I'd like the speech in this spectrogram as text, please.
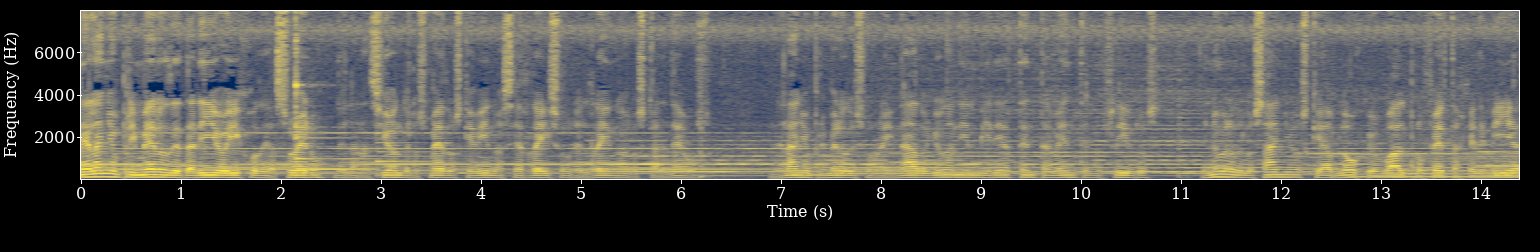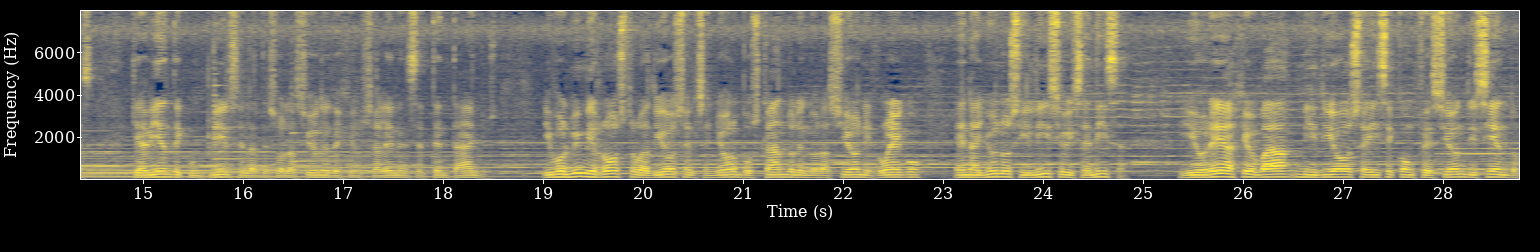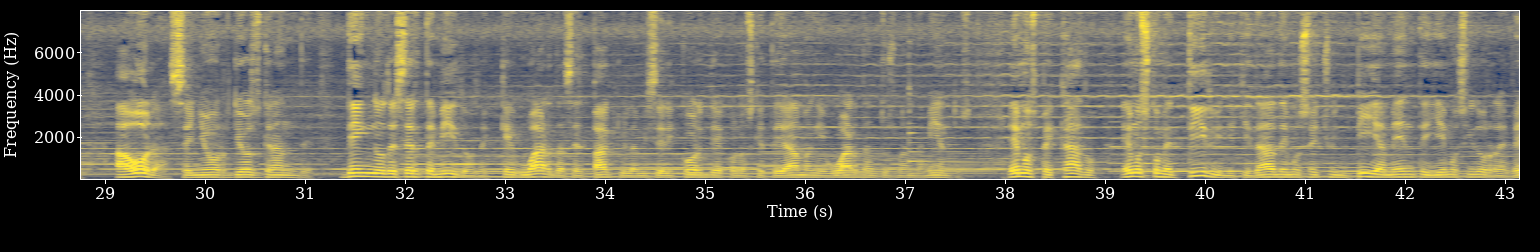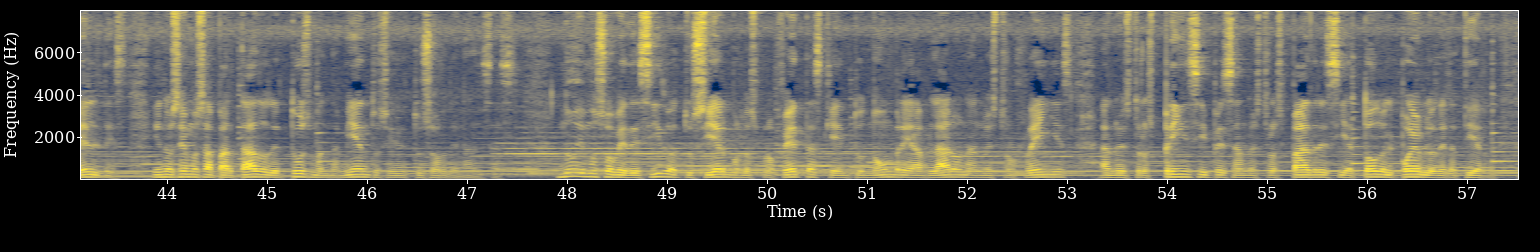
En el año primero de Darío, hijo de Asuero, de la nación de los Medos, que vino a ser rey sobre el reino de los caldeos, en el año primero de su reinado, yo Daniel miré atentamente en los libros el número de los años que habló Jehová al profeta Jeremías, que habían de cumplirse las desolaciones de Jerusalén en setenta años. Y volví mi rostro a Dios el Señor, buscándole en oración y ruego, en ayuno, silicio y ceniza. Y oré a Jehová mi Dios e hice confesión diciendo, Ahora, Señor Dios grande, digno de ser temido, de que guardas el pacto y la misericordia con los que te aman y guardan tus mandamientos. Hemos pecado, hemos cometido iniquidad, hemos hecho impíamente y hemos sido rebeldes y nos hemos apartado de tus mandamientos y de tus ordenanzas. No hemos obedecido a tus siervos los profetas que en tu nombre hablaron a nuestros reyes, a nuestros príncipes, a nuestros padres y a todo el pueblo de la tierra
